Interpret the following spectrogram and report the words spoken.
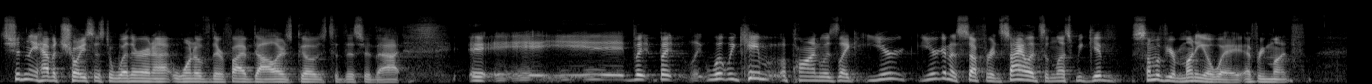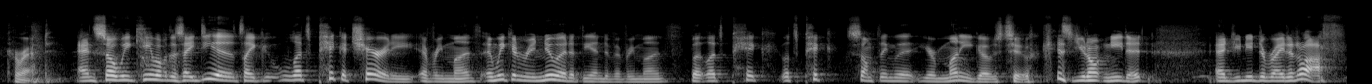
shouldn't they have a choice as to whether or not one of their five dollars goes to this or that? I- I- I- but but like, what we came upon was like you're you're gonna suffer in silence unless we give some of your money away every month. Correct. And so we came up with this idea. It's like, let's pick a charity every month, and we can renew it at the end of every month. But let's pick let's pick something that your money goes to because you don't need it, and you need to write it off.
